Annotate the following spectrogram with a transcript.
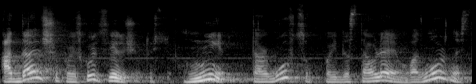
А дальше происходит следующее. То есть мы торговцу предоставляем возможность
